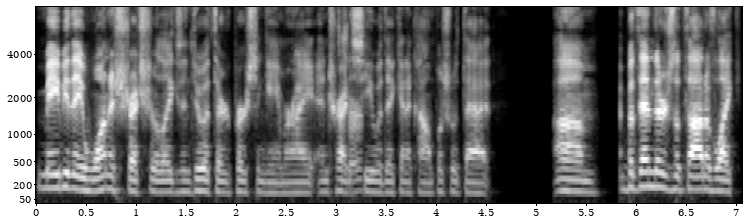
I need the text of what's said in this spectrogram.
maybe they want to stretch their legs and do a third person game, right, and try sure. to see what they can accomplish with that. Um, but then there's the thought of like,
